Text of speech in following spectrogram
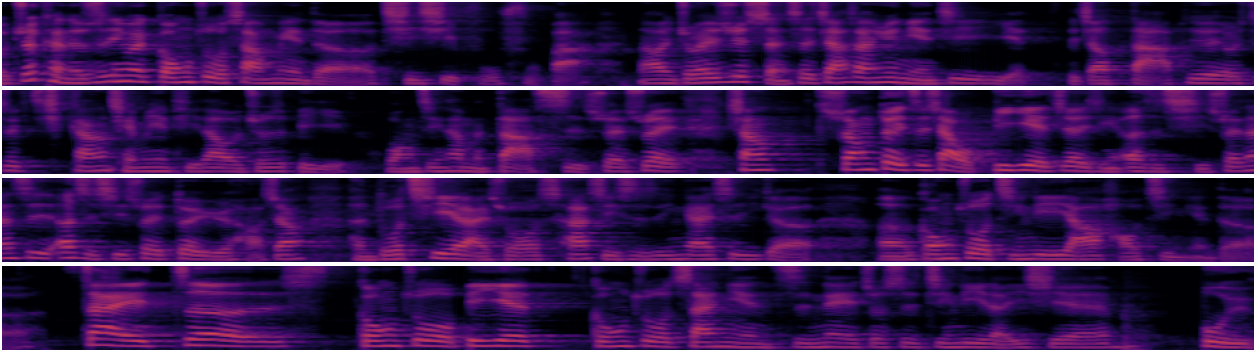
我觉得可能是因为工作上面的起起伏伏吧，然后你就会去审视，加上因为年纪也比较大，比如有这刚刚前面提到，就是比王晶他们大四岁，所以相相对之下，我毕业就已经二十七岁，但是二十七岁对于好像很多企业来说，它其实应该是一个呃工作经历要好几年的，在这工作毕业工作三年之内，就是经历了一些。不愉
